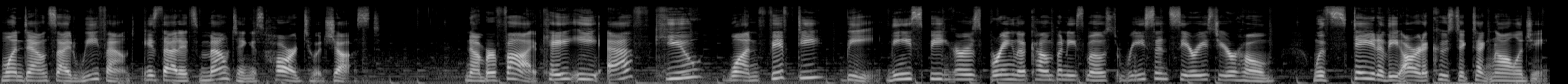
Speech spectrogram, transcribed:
One downside we found is that its mounting is hard to adjust. Number 5. KEF Q150B. These speakers bring the company's most recent series to your home with state-of-the-art acoustic technology.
